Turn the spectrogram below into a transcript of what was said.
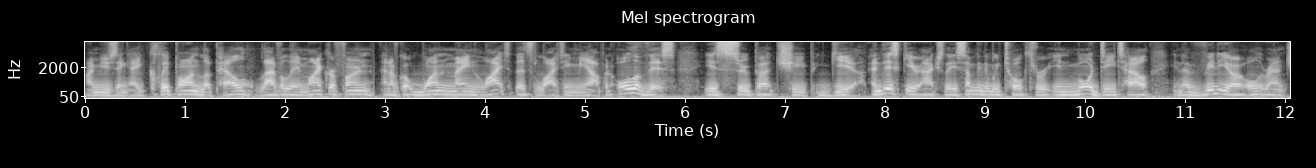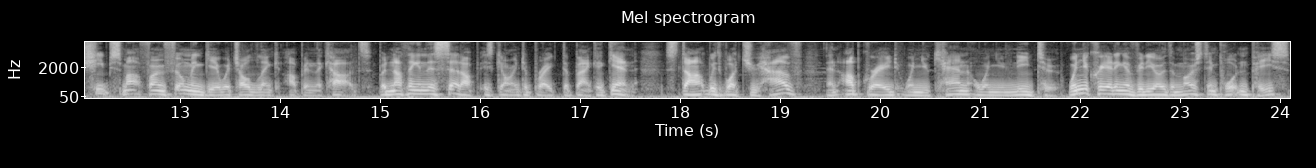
I'm using a clip-on lapel lavalier microphone, and I've got one main light that's lighting me up. And all of this is super cheap gear. And this gear actually is something that we talk through in more detail in a video all around cheap smartphone filming gear, which I'll link up in the cards. But nothing in this setup is going to break the bank. Again, start with what you have and upgrade when you can or when you need to. When you're creating a video, the most important piece,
